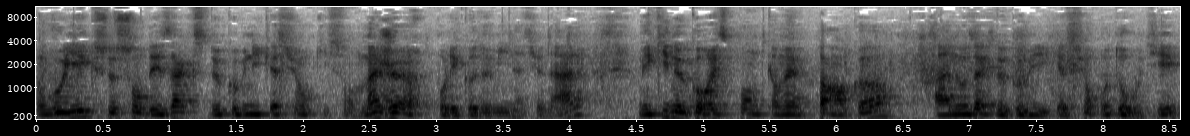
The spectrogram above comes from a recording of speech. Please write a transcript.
Donc vous voyez que ce sont des axes de communication qui sont majeurs pour l'économie nationale, mais qui ne correspondent quand même pas encore à nos axes de communication autoroutiers.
